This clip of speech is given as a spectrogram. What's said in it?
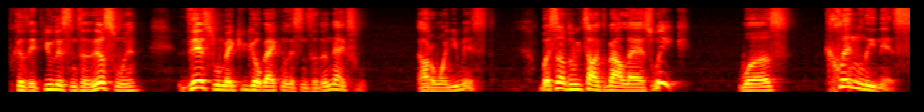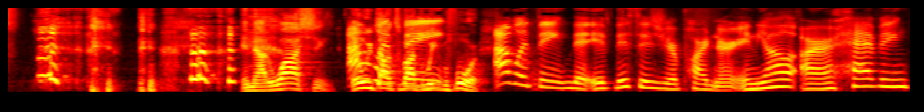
because if you listen to this one, this will make you go back and listen to the next one, or the one you missed. But something we talked about last week was cleanliness and not washing. I And we would talked about the week before. I would think that if this is your partner and y'all are having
